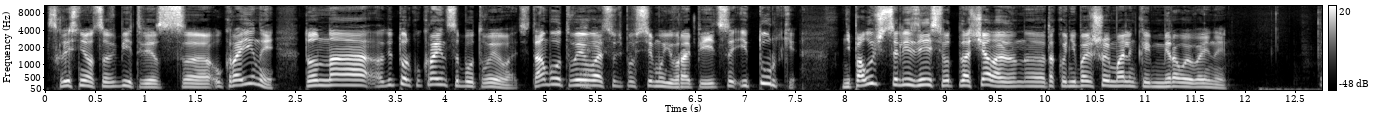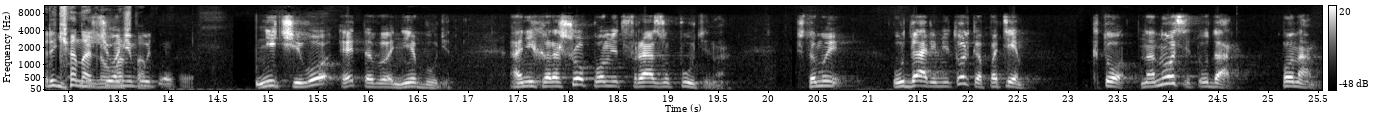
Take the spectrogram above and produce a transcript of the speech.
схлестнется в битве с Украиной, то на... не только украинцы будут воевать, там будут воевать, судя по всему, европейцы и турки. Не получится ли здесь вот начало э, такой небольшой маленькой мировой войны? Регионального Ничего масштаба? не будет. Ничего этого не будет. Они хорошо помнят фразу Путина, что мы ударим не только по тем, кто наносит удар по нам,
